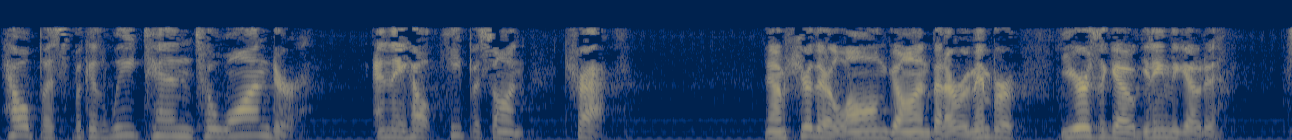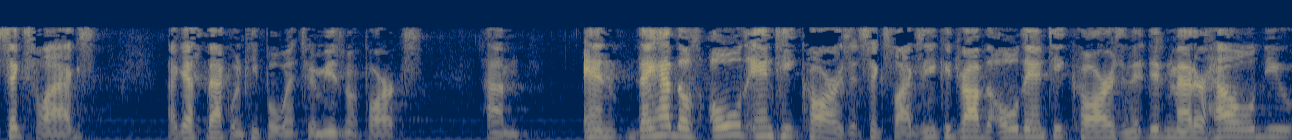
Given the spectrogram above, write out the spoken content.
help us because we tend to wander, and they help keep us on track. Now, I'm sure they're long gone, but I remember years ago getting to go to Six Flags, I guess back when people went to amusement parks. Um, and they had those old antique cars at Six Flags. And you could drive the old antique cars, and it didn't matter how old you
